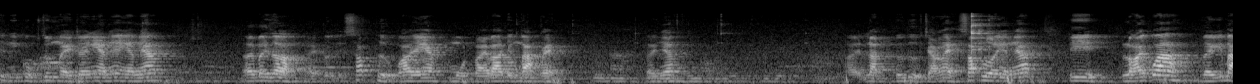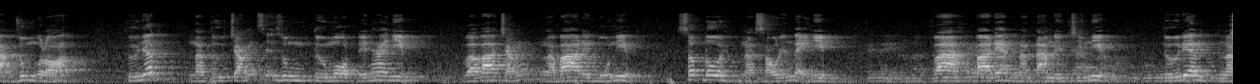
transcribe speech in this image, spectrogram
trên cái cục rung này cho anh em nhé anh em nhé đấy, bây giờ đấy, tôi sẽ sóc thử qua cho anh em một vài ba tiếng bạc này. Đấy nhá. Đấy, lật tứ tử trắng này sóc luôn anh em nhé thì nói qua về cái bảng rung của nó. Thứ nhất là tứ trắng sẽ rung từ 1 đến 2 nhịp và ba trắng là 3 đến 4 nhịp sấp đôi là 6 đến 7 nhịp và ba đen là 8 đến 9 nhịp tứ đen là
